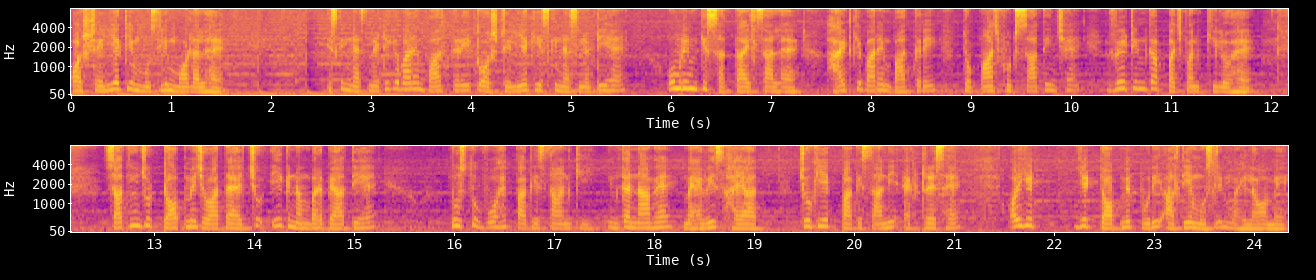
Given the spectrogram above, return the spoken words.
ऑस्ट्रेलिया की मुस्लिम मॉडल है। इसकी नेशनलिटी के बारे में बात करें तो ऑस्ट्रेलिया की इसकी नेशनलिटी है। उम्र इनकी सत्ताईस साल है। हाइट के बारे में बात करें तो पाँच फुट सात इंच है। वेट इनका पचपन किलो है। साथियों, जो टॉप में जो आता है, जो एक नंबर पे आती है दोस्तों वो है पाकिस्तान की। इनका नाम है महवीस हयात, जो कि एक पाकिस्तानी एक्ट्रेस है और ये ये टॉप में पूरी आती है मुस्लिम महिलाओं में।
